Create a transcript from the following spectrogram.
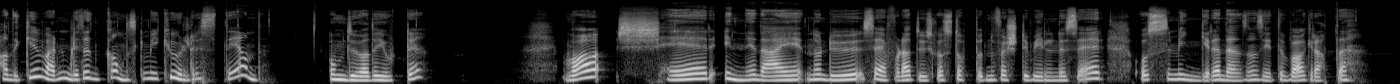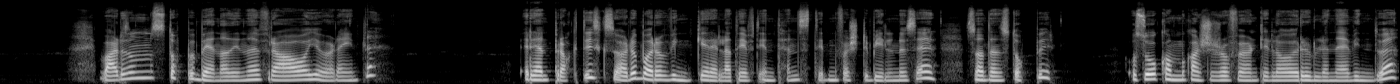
Hadde ikke verden blitt et ganske mye kulere sted om du hadde gjort det? Hva skjer inni deg når du ser for deg at du skal stoppe den første bilen du ser, og smigre den som sitter bak rattet? Hva er det som stopper bena dine fra å gjøre det, egentlig? Rent praktisk så er det bare å vinke relativt intenst til den første bilen du ser, sånn at den stopper. Og så kommer kanskje sjåføren til å rulle ned vinduet,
